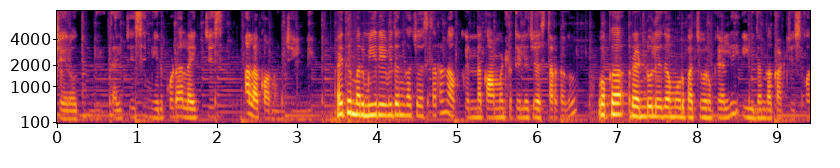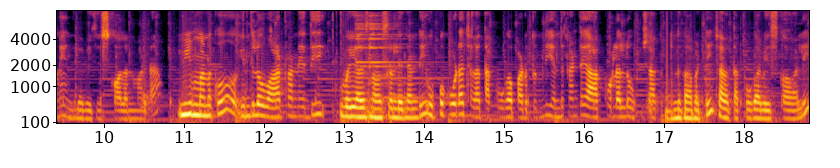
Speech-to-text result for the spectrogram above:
షేర్ అవుతుంది. దయచేసి మీరు కూడా లైక్ చేసి అలా కామెంట్ చేయండి. అయితే మరి మీరు ఏ విధంగా చేస్తారో నాకు కింద కామెంట్లో తెలియజేస్తారు కదా. ఒక రెండు లేదా మూడు పచ్చిమిరపకాయలు ఈ విధంగా కట్ చేసుకొని ఇందులో వేసేసుకోవాలన్నమాట. ఇవి మనకు ఇందులో వాటర్ అనేది వేయాల్సిన అవసరం లేదండి. ఉప్పు కూడా చాలా తక్కువగా పడుతుంది. ఎందుకంటే ఆకుకూరలలో ఉప్పు శాతం ఉంటుంది కాబట్టి చాలా తక్కువగా వేసుకోవాలి.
